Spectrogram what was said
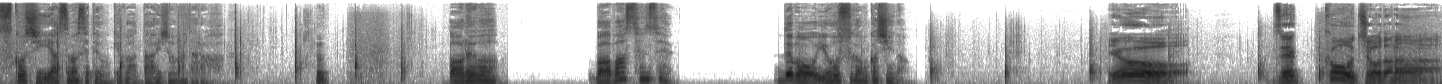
少し休ませておけば大丈夫だろう。ん？あれは、馬場先生？でも様子がおかしいな。よう。絶好調だな。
